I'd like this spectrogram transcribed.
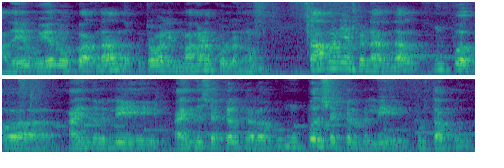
அதே உயர் வகுப்பாக இருந்தால் அந்த குற்றவாளியின் மகனை கொள்ளணும் சாமானிய பெண்ணாக இருந்தால் முப்ப இப்போ ஐந்து வெள்ளி ஐந்து செக்கலுக்கு அளவுக்கு முப்பது செக்கல் வெள்ளி கொடுத்தா போதும்.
